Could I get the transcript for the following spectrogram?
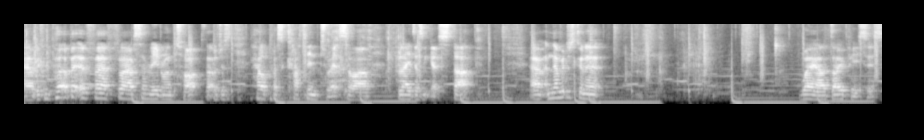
Uh, we can put a bit of uh, flour semolina on top. That will just help us cut into it so our blade doesn't get stuck. Um, and then we're just gonna weigh our dough pieces.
